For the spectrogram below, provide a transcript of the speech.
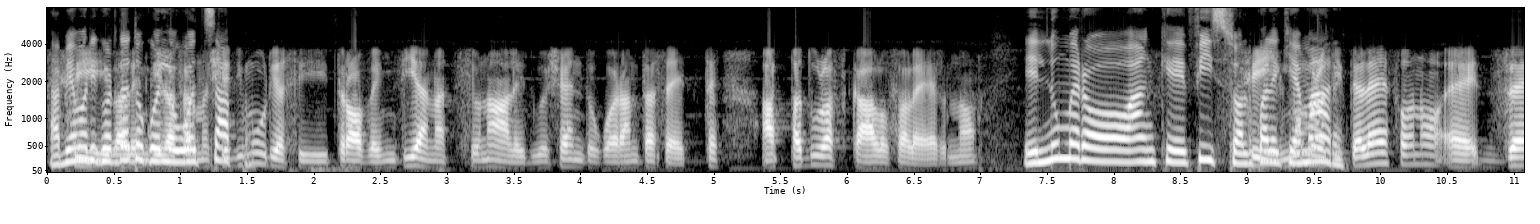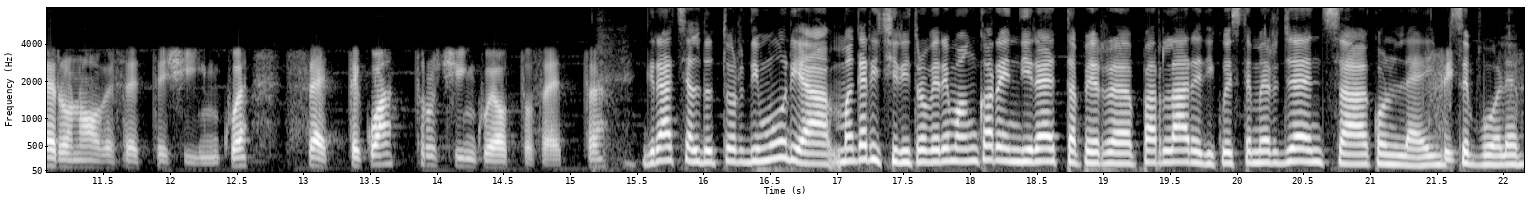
abbiamo sì, ricordato quello la WhatsApp. La farmacia di Muria si trova in via nazionale 247 a Padula Scalo Salerno. E il numero anche fisso al sì, quale chiamare? Il numero di telefono è 0975 74587. Grazie al dottor Di Muria, magari ci ritroveremo ancora in diretta per parlare di questa emergenza con lei, sì. se vuole.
